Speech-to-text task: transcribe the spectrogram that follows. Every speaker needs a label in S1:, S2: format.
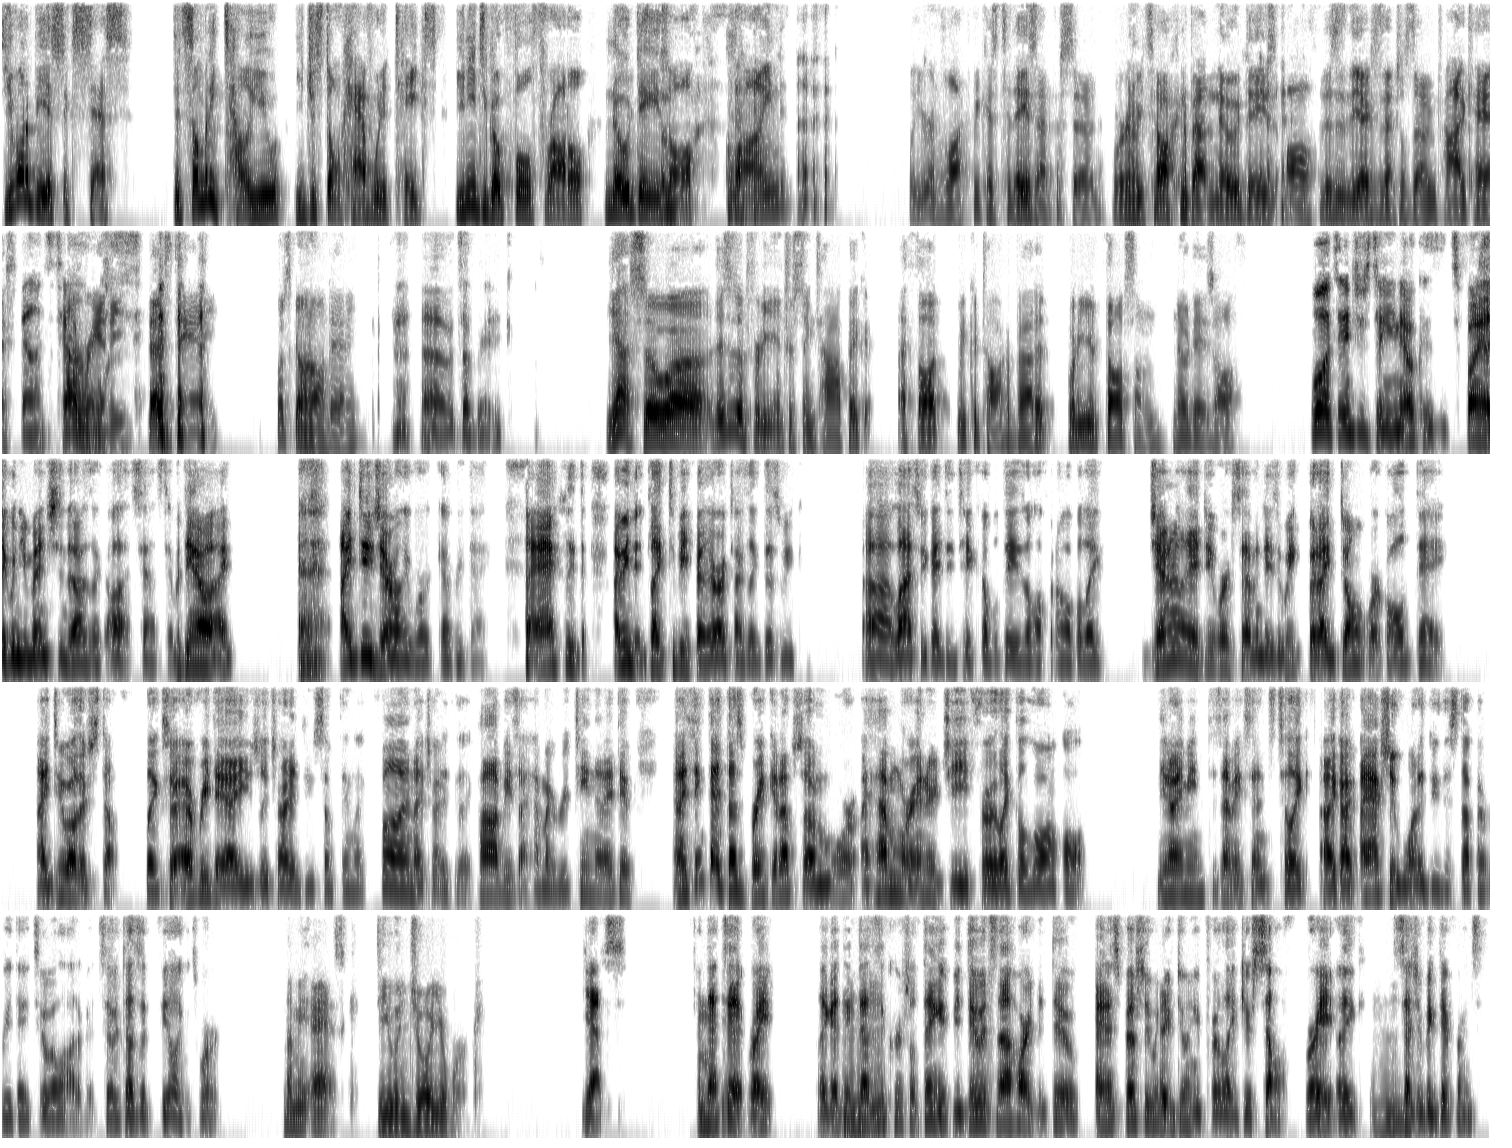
S1: Do you want to be a success? Did somebody tell you you just don't have what it takes? You need to go full throttle, no days
S2: Ooh.
S1: off, grind. well, you're in luck because today's episode, we're going to be talking about no days off. This is the Existential Stoic podcast.
S2: Sounds terrible.
S1: I'm Randy. That's Danny. What's going on, Danny?
S2: oh, what's up, Randy?
S1: Yeah, so uh, this is a pretty interesting topic. I thought we could talk about it. What are your thoughts on no days off?
S2: Well, it's interesting, you know, because it's funny. Like when you mentioned, it, I was like, "Oh, that sounds." Terrible. But you know, I I do generally work every day. I actually. I mean, like to be fair, there are times like this week. Uh, last week I did take a couple days off and all, but like generally I do work seven days a week, but I don't work all day. I do other stuff. Like so every day I usually try to do something like fun. I try to do like hobbies. I have my routine that I do. And I think that does break it up so I'm more I have more energy for like the long haul. You know what I mean? Does that make sense? To like like I, I actually want to do this stuff every day too, a lot of it. So it doesn't feel like it's work.
S1: Let me ask, do you enjoy your work?
S2: Yes. And that's
S1: Yeah.
S2: it, right? Like I think that's
S1: Mhm.
S2: the crucial thing. If you do, it's not hard to do. And especially when you're doing it for like yourself, right? Like
S1: Mhm.
S2: such a big difference.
